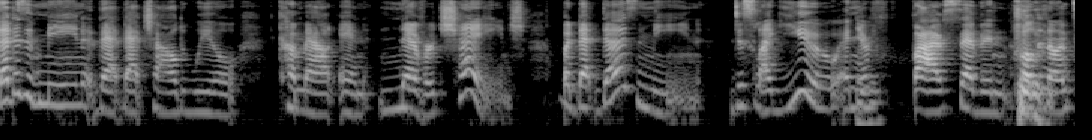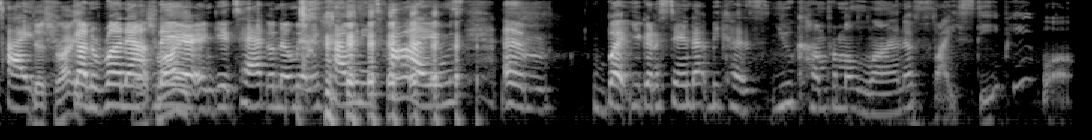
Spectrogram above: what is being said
that doesn't mean that that child will come out and never change, but that does mean just like you and your mm-hmm. five seven holding on tight, That's right. gonna run out That's there right. and get tackled no matter how many times. Um, but you're gonna stand up because you come from a line of feisty people,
